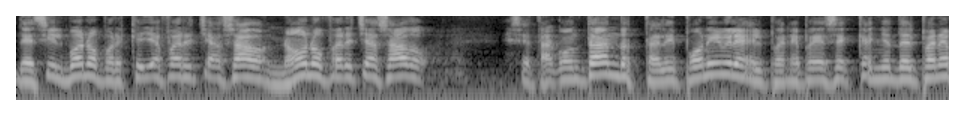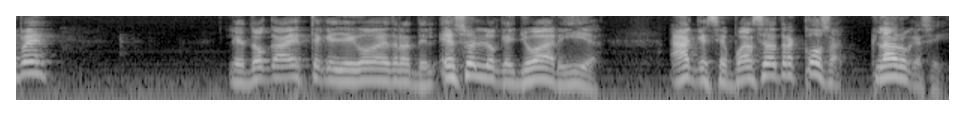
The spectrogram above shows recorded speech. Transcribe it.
decir, bueno, pero es que ya fue rechazado. No, no fue rechazado. Se está contando, está disponible, el PNP es del PNP. Le toca a este que llegó detrás de él. Eso es lo que yo haría. Ah, que se puede hacer otras cosas. Claro que sí.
